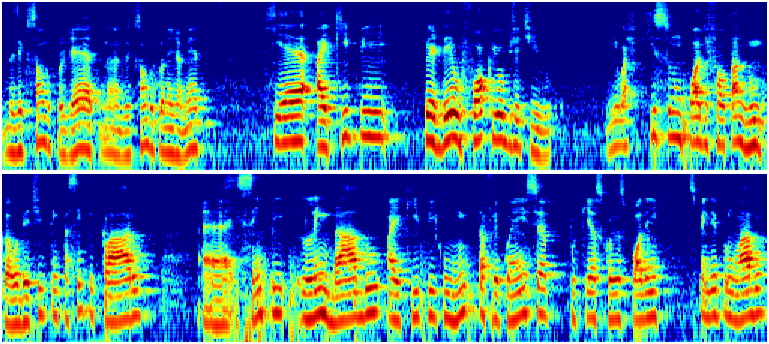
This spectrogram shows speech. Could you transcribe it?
da, execução do projeto, né, da execução do planejamento, que é a equipe perder o foco e o objetivo. E eu acho que isso não pode faltar nunca. O objetivo tem que estar sempre claro é, e sempre lembrado a equipe com muita frequência, porque as coisas podem despender por um lado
